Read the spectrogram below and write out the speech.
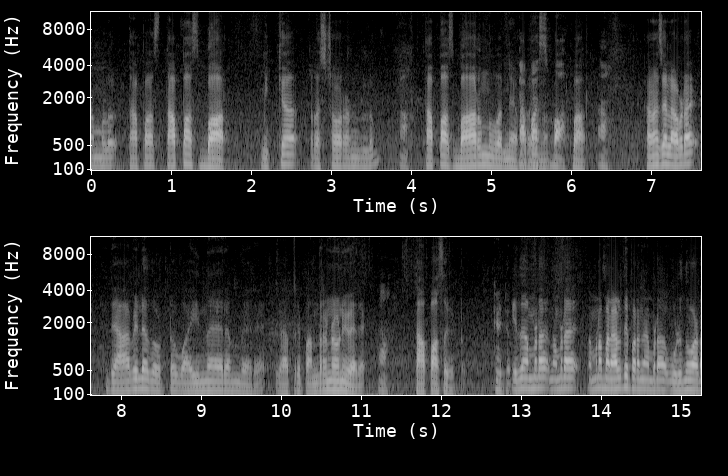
നമ്മൾ താപ്പാസ് താപ്പാസ് ബാർ മിക്ക റെസ്റ്റോറന്റിലും തപ്പാസ് ബാർ എന്ന് തന്നെ തപ്പാസ് ബാർ കാരണം വെച്ചാൽ അവിടെ രാവിലെ തൊട്ട് വൈകുന്നേരം വരെ രാത്രി പന്ത്രണ്ട് മണി വരെ താപ്പാസ് കിട്ടും. കിട്ടും. ഇത് നമ്മുടെ നമ്മുടെ നമ്മുടെ മലയാളത്തിൽ പറഞ്ഞ നമ്മുടെ ഉഴുന്നുവട.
